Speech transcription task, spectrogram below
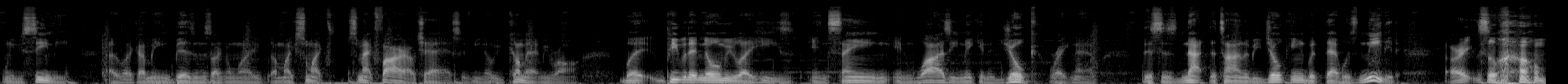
when you see me. I, like I mean business, like I'm like I'm like smack smack fire out your ass if you know you come at me wrong. But people that know me like he's insane and why is he making a joke right now? This is not the time to be joking, but that was needed. All right, so um,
